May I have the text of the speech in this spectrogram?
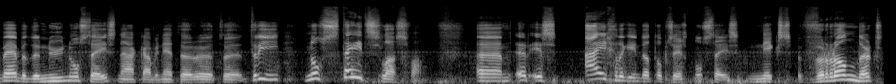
we hebben er nu nog steeds, na kabinet Rutte 3, nog steeds last van. Uh, er is eigenlijk in dat opzicht nog steeds niks veranderd.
